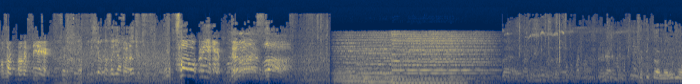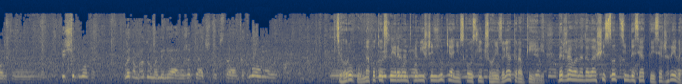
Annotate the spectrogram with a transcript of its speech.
посольства Росії. Ще одна заява. Слава Україні! Героям слава! капитальный ремонт э, пищеблока. В этом году мы меняем уже 5 штук, ставим котлов новых. Цього року на поточний ремонт приміщень Лук'янівського слідчого ізолятора в Києві держава надала 670 тисяч гривень,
